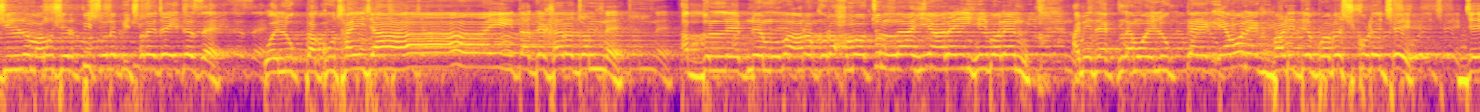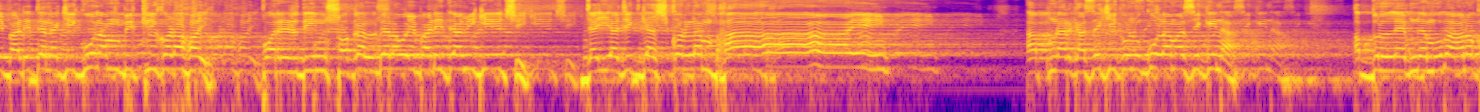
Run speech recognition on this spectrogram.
শীর্ণ মানুষের পিছনে পিছনে যাইতেছে। ওই লোকটা কোথায় যায় তা দেখার জন্য? বলেন, আমি দেখলাম ওই লোকটা এমন এক বাড়িতে প্রবেশ করেছে, যেই বাড়িতে নাকি গোলাম বিক্রি করা হয়। পরের দিন সকালবেলা ওই বাড়িতে আমি গিয়েছি, যাইয়া জিজ্ঞাসা করলাম, ভাই, আপনার কাছে কি কোনো গোলাম আছে কিনা? আব্দুল্লাহ ইবনে মুবারক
